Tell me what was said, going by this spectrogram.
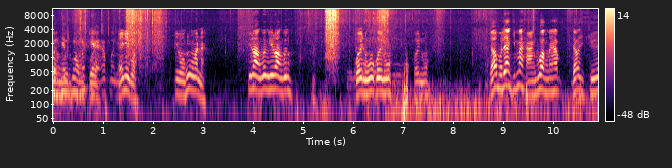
ต้องเห็นบ่วงมันแก่ครับมันไอ้นี่บ่นี่บ่หูมันน่ะพี่น้องเบิ้งพี่น้องเบิ้ง คุยหนูคุยหนูคุยหนู เดี๋ยวมือแรงกินมาหางร่วงนะครับ เดี๋ยวสิถือ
